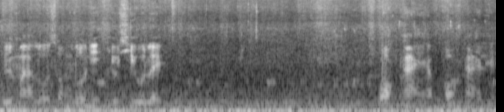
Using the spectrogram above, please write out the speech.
ซื้อมาโลสองโลนี้ชิวๆเลยปอกง่ายครับปอกง่ายเลย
